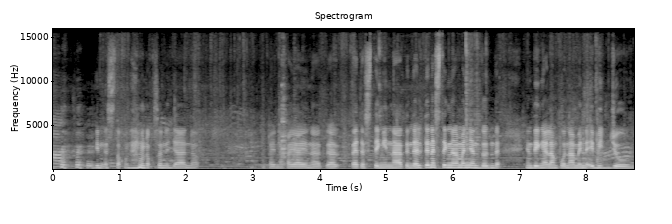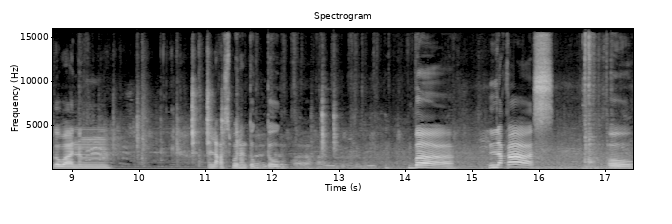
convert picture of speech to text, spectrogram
Ginastok na yung lukso ni Jano. Okay na kaya yun. Tetestingin natin. Dahil tinesting na naman yan doon. Hindi nga lang po namin na i-video. Gawa ng ang lakas po ng tugtog. Ba! Lakas! Oh.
